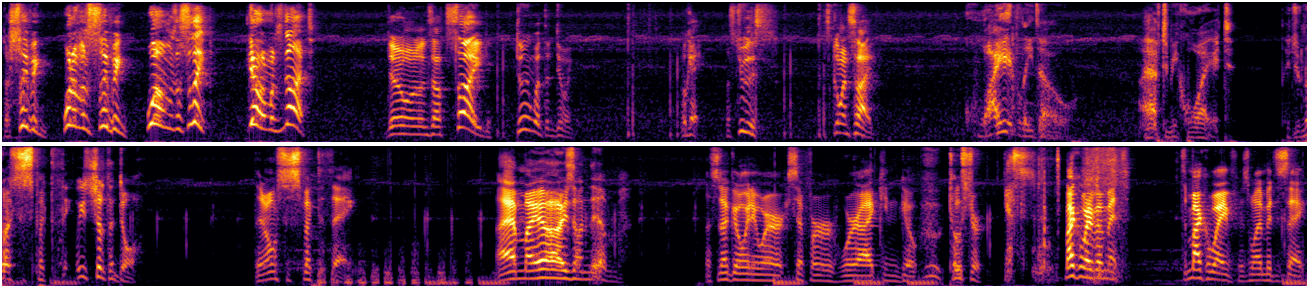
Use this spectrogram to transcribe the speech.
They're sleeping. One of them's sleeping. One of them's asleep. The other one's not. The other one's outside doing what they're doing. Okay, let's do this. Let's go inside. Quietly, though. I have to be quiet. They do not suspect a thing. We shut the door. They don't suspect a thing. I have my eyes on them. Let's not go anywhere except for where I can go. Toaster! Yes! Microwave, I meant! It's a microwave, is what I meant to say.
